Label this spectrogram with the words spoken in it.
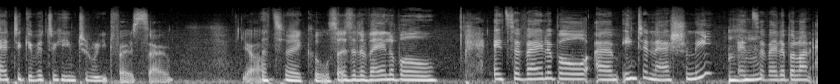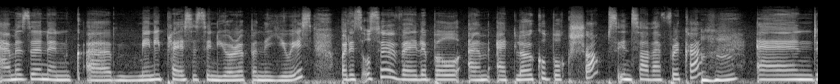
had to give it to him to read first. So yeah. That's very cool. So, is it available? It's available um, internationally. It's available on Amazon and um, many places in Europe and the US. But it's also available um, at local bookshops in South Africa and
